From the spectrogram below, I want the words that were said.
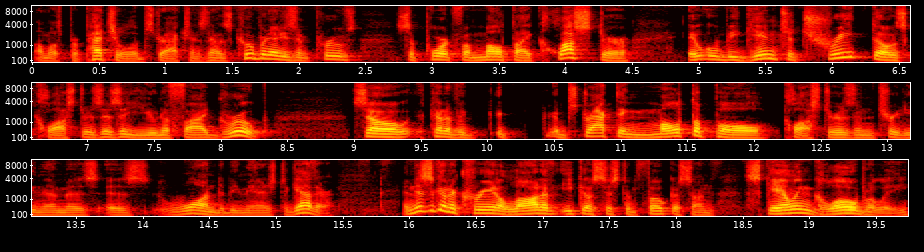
almost perpetual abstractions. Now as Kubernetes improves support for multi-cluster, it will begin to treat those clusters as a unified group. So kind of a, abstracting multiple clusters and treating them as, as one to be managed together. And this is going to create a lot of ecosystem focus on scaling globally.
